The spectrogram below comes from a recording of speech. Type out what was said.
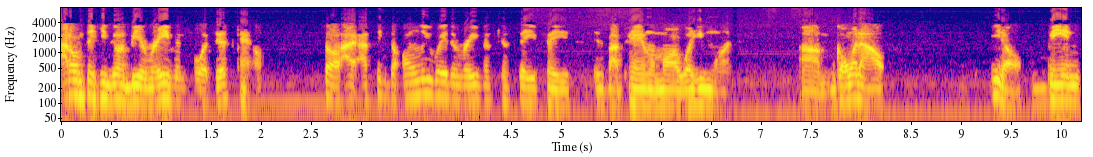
I- don't think he's going to be a Raven for a discount. So I, I think the only way the Ravens can save face is by paying Lamar what he wants, um, going out, you know, being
